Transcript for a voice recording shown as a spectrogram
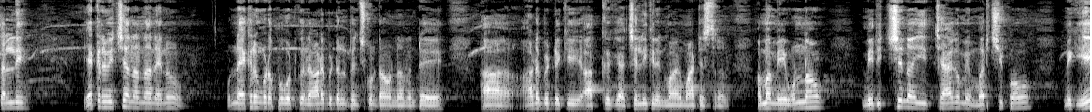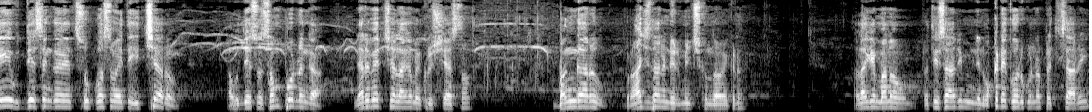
తల్లి ఎకరం ఇచ్చానన్నా నేను. ఉన్న ఎకరం కూడా పోగొట్టుకుని ఆడబిడ్డలను పెంచుకుంటా ఉన్నానంటే ఆ ఆడబిడ్డకి ఆ అక్కకి ఆ చెల్లికి నేను మా- మాటిస్తున్నాను. అమ్మ మేము ఉన్నాం మీరు ఇచ్చిన ఈ త్యాగం మేము మర్చిపోం. మీకు ఏ ఉద్దేశంగా కోసం అయితే ఇచ్చారో ఆ ఉద్దేశం సంపూర్ణంగా నెరవేర్చేలాగా మేము కృషి చేస్తాం. బంగారు రాజధాని నిర్మించుకుందాం ఇక్కడ. అలాగే మనం ప్రతిసారి నేను ఒక్కటే కోరుకున్నా ప్రతిసారి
